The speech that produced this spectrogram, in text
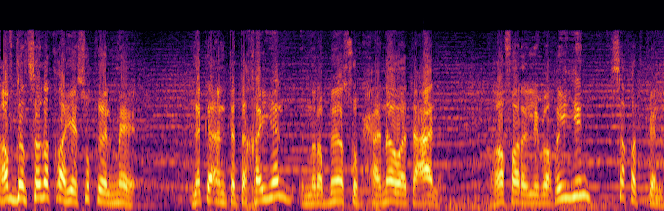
أفضل صدقة هي سقيا الماء. لك أن تتخيل إن ربنا سبحانه وتعالى غفر لبغي سقط كلب.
